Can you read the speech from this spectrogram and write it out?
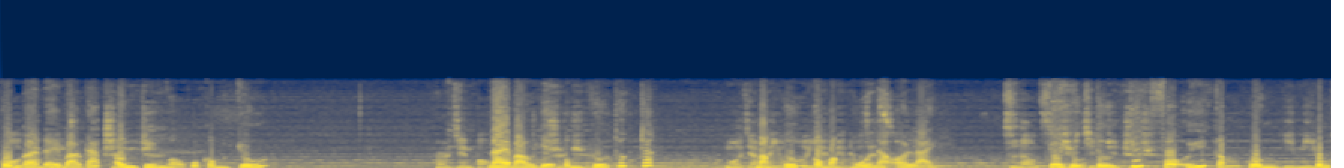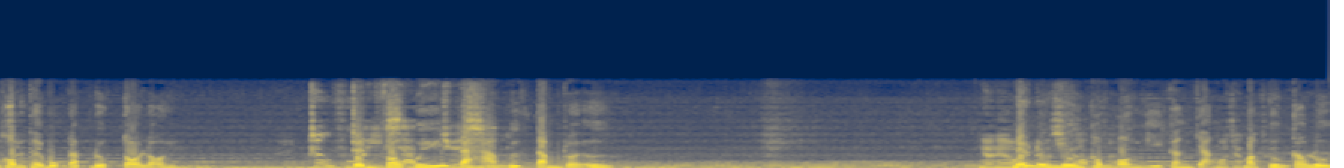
Cũng là để báo đáp ân tri ngộ của công chúa. Nay bảo vệ công chúa thất trách. Mặt tướng còn mặt mũi nào ở lại? cho dù từ chức phó úy cấm quân Cũng không thể buộc đắp được tội lỗi. Trình phó quý đã hạ quyết tâm rồi ư Nếu nương nương không còn gì căn dặn Mặt tướng cáo lui.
